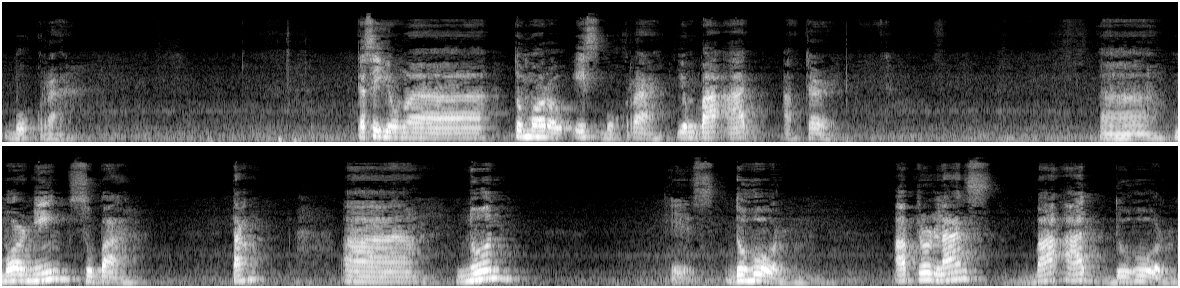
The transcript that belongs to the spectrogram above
bukra. Kasi yung ah, tomorrow is bukra. Yung baad after. Ah, morning, suba. Tang, ah, noon is duhur. After lunch, baad duhur.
